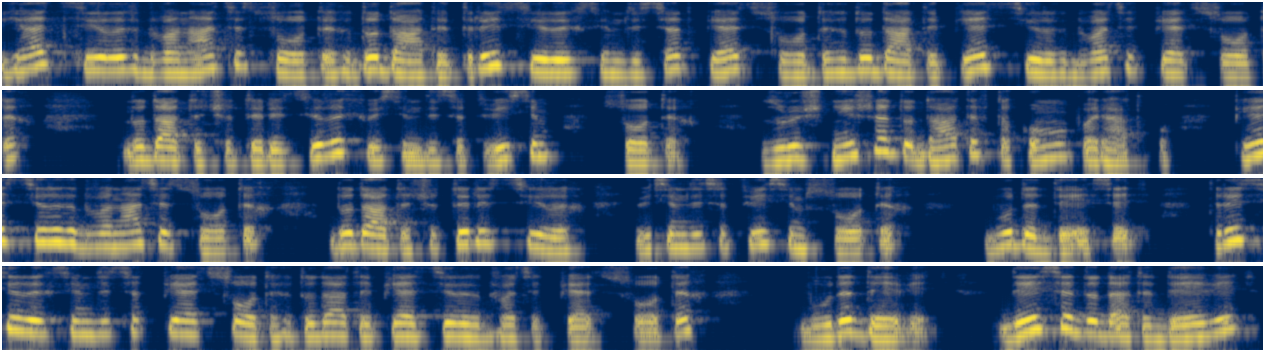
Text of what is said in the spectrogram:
5,12 додати 3,75 додати 5,25 додати 4,88. Зручніше додати в такому порядку. 5,12 додати 4,88 буде 10. 3,75 додати 5,25 буде 9. 10 додати 9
